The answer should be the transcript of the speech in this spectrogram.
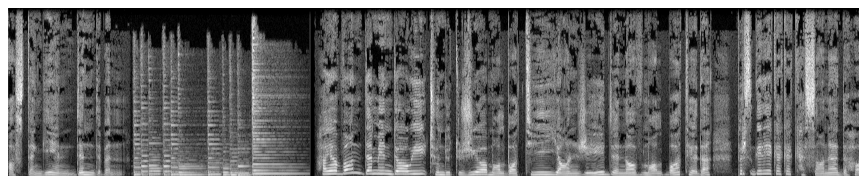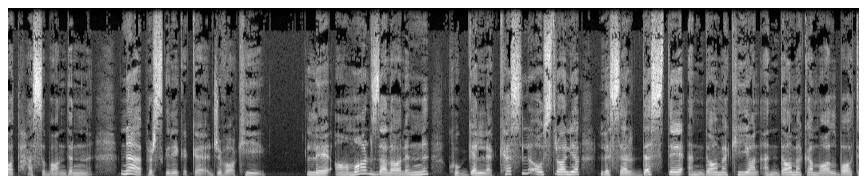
آستنگین دند بن. حیوان دمین داوی تندوتوژیا مالباتی یانجی ده ناو مالبات ده پرسگری که کسانه دهات حسباندن نه پرسگری که جواکی. لی آمار زلالن که گل کس استرالیا لسر دست اندامکی یا اندامک مالبات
